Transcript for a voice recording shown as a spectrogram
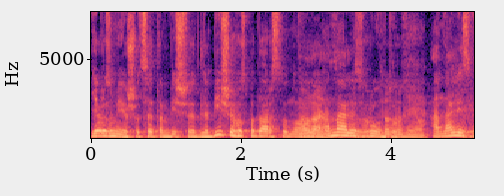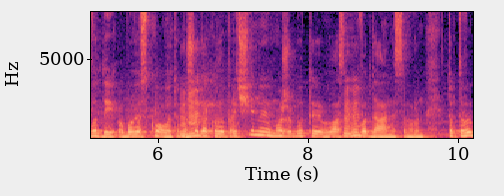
я розумію, що це там більше для більших господарств, ну, але Аналіз. аналіз, ґрунту. Аналіз води обов'язково, тому що деколи причиною може бути власне Мгм. вода, а не сам ґрунт. Тобто ви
